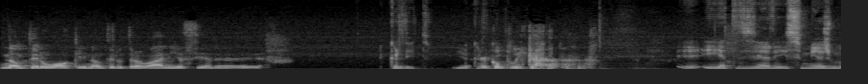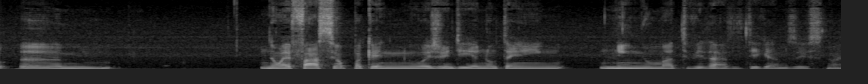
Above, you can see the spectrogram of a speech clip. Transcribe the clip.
não ter o hockey e não ter o trabalho ia ser. Eh, Acredito. Ia Acredito. ser complicado. Ia-te dizer isso mesmo. Hum, não é fácil para quem hoje em dia não tem nenhuma atividade, digamos isso, não é?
